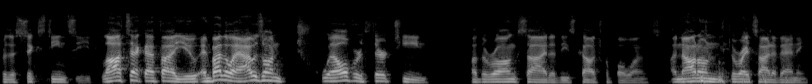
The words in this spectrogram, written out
for the 16 seed. La Tech FIU, and by the way, I was on 12 or 13 of the wrong side of these college football ones. I'm not on the right side of any.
